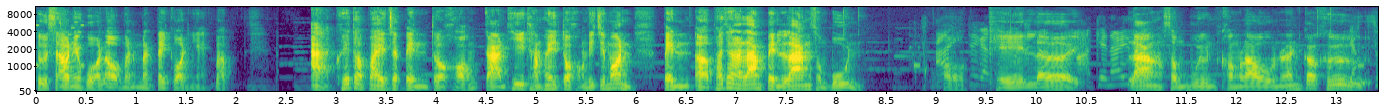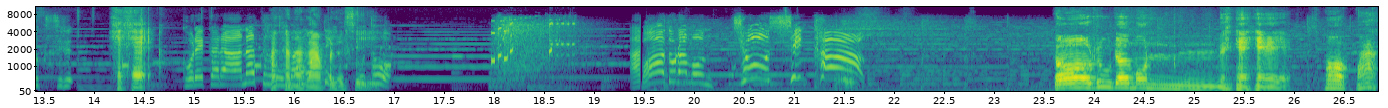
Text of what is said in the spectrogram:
คือซาวในหัวเรามันมันไปก่อนไงแบบอะเควสต่อไปจะเป็นตัวของการที่ทำให้ตัวของดิจิมอนเป็นเอ่อพัฒนาร่างเป็นร่างสมบูรณ์ โอเคเลย ร่างสมบูรณ์ของเรานั่นก็คือแฮะพัฒนาร่างไปเลยสิกอรูดามอนชอบมาก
